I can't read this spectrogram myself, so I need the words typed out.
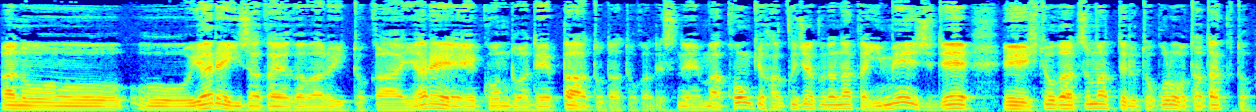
あの、やれ居酒屋が悪いとかやれ今度はデパートだとかですね、まあ、根拠薄弱な中イメージで、え、人が集まっているところを叩くと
